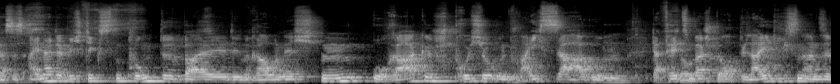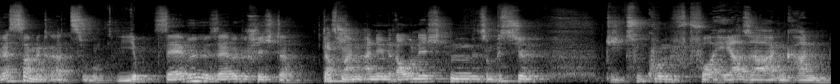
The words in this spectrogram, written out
Das ist einer der wichtigsten Punkte bei den Rauhnächten. Orakelsprüche und Weissagungen. Da fällt so. zum Beispiel auch Bleigießen an Silvester mit dazu. Yep. Selbe, selbe Geschichte. Dass man an den Rauhnächten so ein bisschen die Zukunft vorhersagen kann.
